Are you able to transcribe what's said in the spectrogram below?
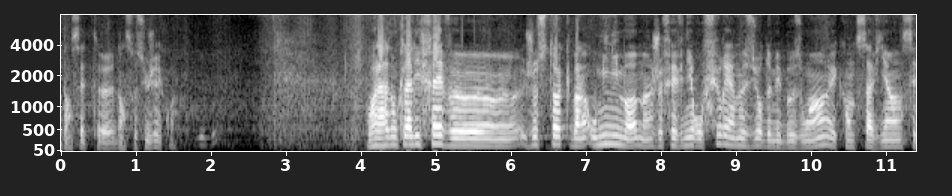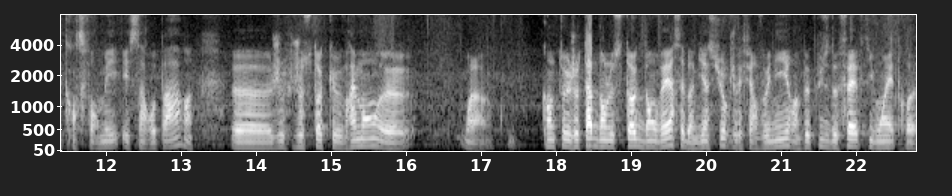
dans, cette, euh, dans ce sujet. Quoi. Voilà, donc là les fèves, euh, je stocke ben, au minimum, hein. je fais venir au fur et à mesure de mes besoins et quand ça vient, c'est transformé et ça repart. Euh, je, stocke vraiment, voilà, quand je tape dans le stock d'Anvers, eh ben, bien sûr je vais faire venir un peu plus de fèves qui vont être,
